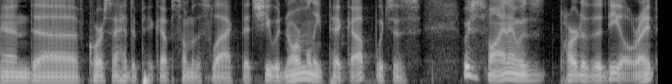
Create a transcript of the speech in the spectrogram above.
And uh, of course, I had to pick up some of the slack that she would normally pick up, which is which is fine. I was part of the deal, right?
